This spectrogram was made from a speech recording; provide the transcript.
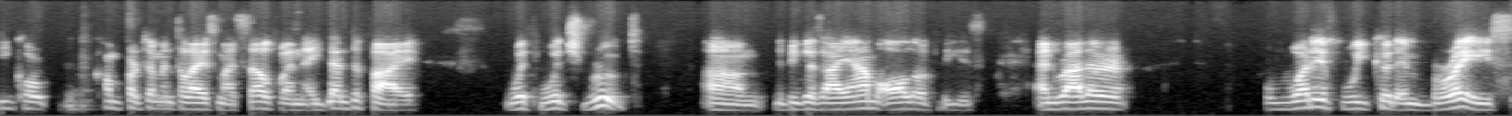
decompartmentalize myself and identify with which root? um, because I am all of these. And rather, what if we could embrace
